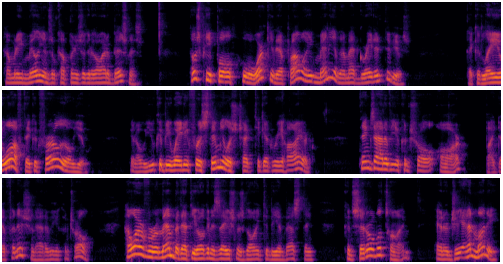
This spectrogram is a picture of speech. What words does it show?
How many millions of companies are going to go out of business? Those people who were working there, probably many of them had great interviews. They could lay you off, they could furlough you. You know, you could be waiting for a stimulus check to get rehired. Things out of your control are, by definition, out of your control. However, remember that the organization is going to be investing considerable time, energy, and money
